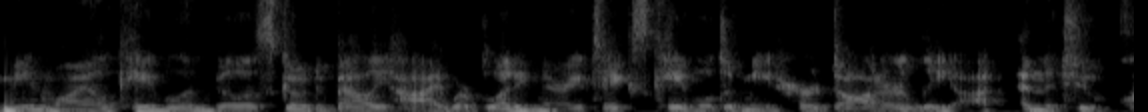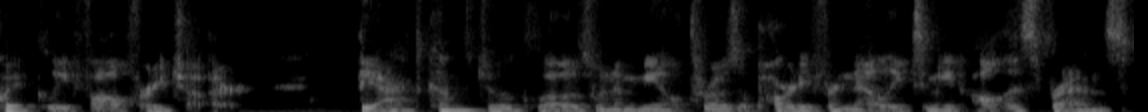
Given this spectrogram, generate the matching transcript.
Meanwhile, Cable and Billis go to Bali Ha'i, where Bloody Mary takes Cable to meet her daughter, Liat, and the two quickly fall for each other. The act comes to a close when Emile throws a party for Nellie to meet all his friends,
